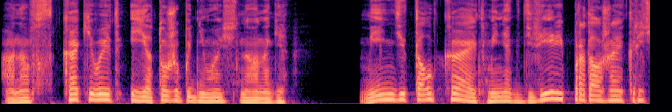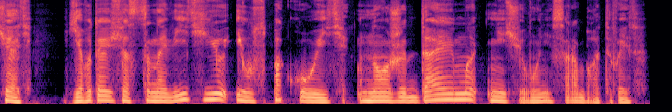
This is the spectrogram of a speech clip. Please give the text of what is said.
Она вскакивает, и я тоже поднимаюсь на ноги. Минди толкает меня к двери, продолжая кричать. Я пытаюсь остановить ее и успокоить, но ожидаемо ничего не срабатывает.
